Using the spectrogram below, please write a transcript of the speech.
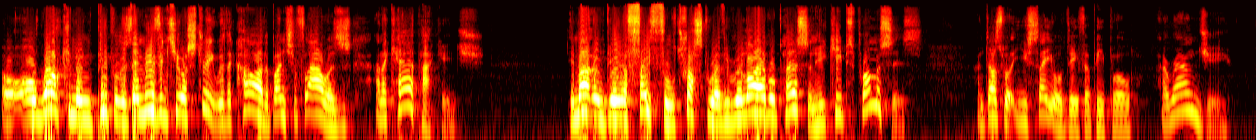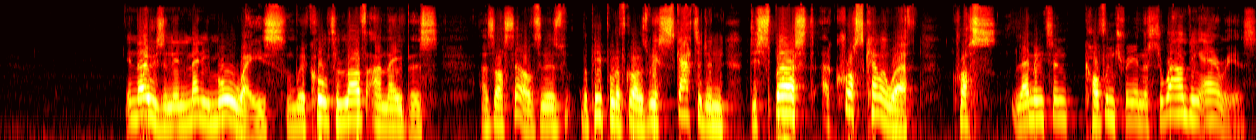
Or, or welcoming people as they move into your street with a card, a bunch of flowers, and a care package. It might mean being a faithful, trustworthy, reliable person who keeps promises and does what you say you'll do for people around you. In those and in many more ways, we're called to love our neighbours as ourselves. And as the people of God, as we're scattered and dispersed across Kenilworth, across Leamington, Coventry, and the surrounding areas,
